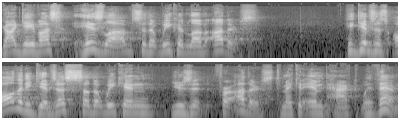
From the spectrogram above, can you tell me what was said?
God gave us His love so that we could love others. He gives us all that He gives us so that we can use it for others to make an impact with them.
